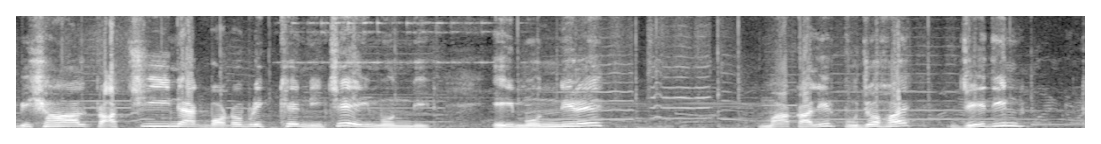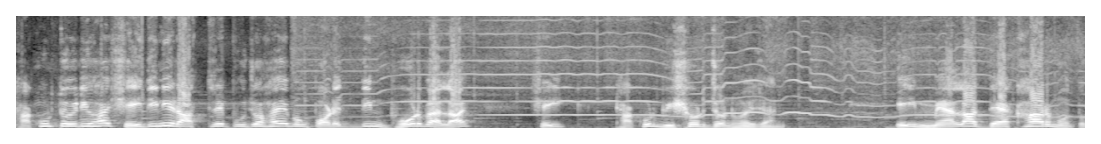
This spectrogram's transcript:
বিশাল প্রাচীন এক বটবৃক্ষের নিচে এই মন্দির। এই মন্দিরে মা কালীর পুজো হয়। যেদিন ঠাকুর তৈরি হয় সেই দিনই রাত্রে পুজো হয় এবং পরের দিন ভোরবেলায় সেই ঠাকুর বিসর্জন হয়ে যান। এই মেলা দেখার মতো,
